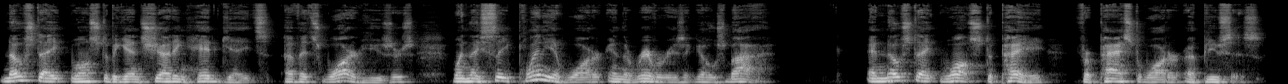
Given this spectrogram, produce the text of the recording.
No state wants to begin shutting headgates of its water users when they see plenty of water in the river as it goes by and no state wants to pay for past water abuses.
